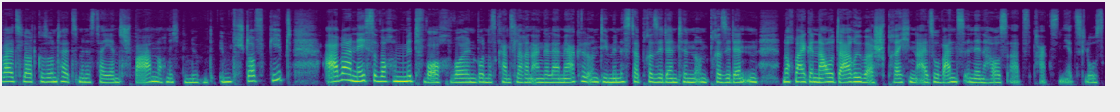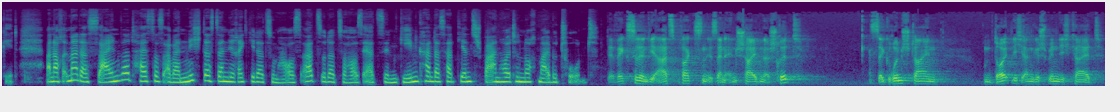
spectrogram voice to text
weil es laut Gesundheitsminister Jens Spahn noch nicht genügend Impfstoff gibt. Aber nächste Woche Mittwoch wollen Bundeskanzlerin Angela Merkel und die Ministerpräsidentinnen und Präsidenten nochmal genau darüber sprechen, also wann es in den Hausarztpraxen jetzt losgeht. Wann auch immer das sein wird, heißt das aber nicht, dass dann direkt jeder zum Hausarzt oder zur Hausärztin gehen kann. Das hat Jens Spahn heute nochmal betont. Der Wechsel in die Arztpraxen ist ein entscheidender Schritt ist der Grundstein, um deutlich an Geschwindigkeit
